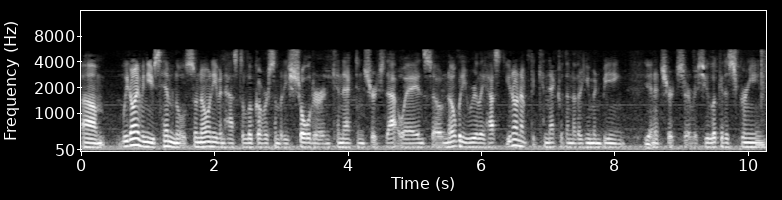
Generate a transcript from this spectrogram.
um, we don't even use hymnals, so no one even has to look over somebody's shoulder and connect in church that way. And so nobody really has. To, you don't have to connect with another human being in a church service. You look at a screen,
